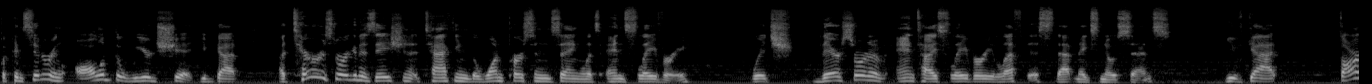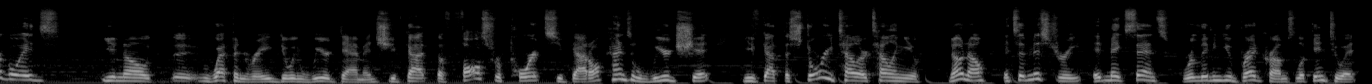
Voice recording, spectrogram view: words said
but considering all of the weird shit, you've got a terrorist organization attacking the one person saying, let's end slavery, which they're sort of anti slavery leftists. That makes no sense. You've got Thargoids, you know, weaponry doing weird damage. You've got the false reports. You've got all kinds of weird shit. You've got the storyteller telling you, no, no, it's a mystery. It makes sense. We're leaving you breadcrumbs. Look into it.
